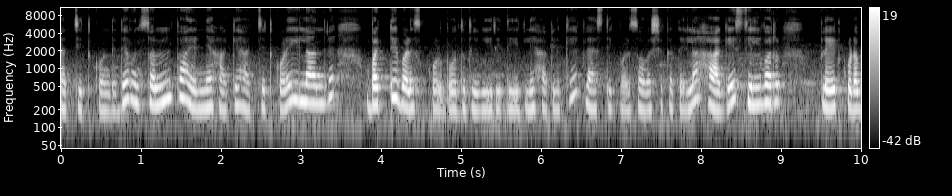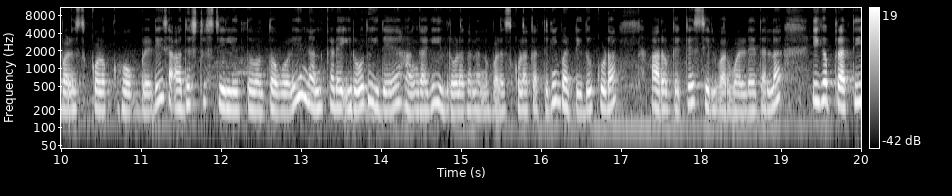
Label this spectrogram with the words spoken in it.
ಹಚ್ಚಿಟ್ಕೊಂಡಿದ್ದೆ. ಒಂದು ಸ್ವಲ್ಪ ಎಣ್ಣೆ ಹಾಕಿ ಹಚ್ಚಿಟ್ಕೊಳ್ಳಿ. ಇಲ್ಲಾಂದರೆ ಬಟ್ಟೆ ಬಳಸ್ಕೊಳ್ಬೋದು ನೀವು ಈ ರೀತಿ ಇಡ್ಲಿ ಹಾಕಲಿಕ್ಕೆ. ಪ್ಲಾಸ್ಟಿಕ್ ಬಳಸೋ ಅವಶ್ಯಕತೆ ಇಲ್ಲ. ಹಾಗೆ ಸಿಲ್ವರ್ ಪ್ಲೇಟ್ ಕೂಡ ಬಳಸ್ಕೊಳಕ್ಕೆ ಹೋಗಬೇಡಿ. ಆದಷ್ಟು ಸ್ಟೀಲಿಂದು ತೊಗೊಳ್ಳಿ. ನನ್ನ ಕಡೆ ಇರೋದು ಇದೆ. ಹಾಗಾಗಿ ಇದ್ರೊಳಗೆ ನಾನು ಬಳಸ್ಕೊಳಕತ್ತೀನಿ. ಬಟ್ ಇದು ಕೂಡ ಆರೋಗ್ಯಕ್ಕೆ ಸಿಲ್ವರ್ ಒಳ್ಳೆಯದಲ್ಲ ಈಗ ಪ್ರತಿ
